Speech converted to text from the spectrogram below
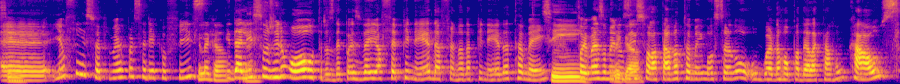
É, e eu fiz, foi a primeira parceria que eu fiz. Que legal. E dali é. surgiram outras. Depois veio a Fê Pineda, a Fernanda Pineda também. Sim. Foi mais ou menos legal. isso. Ela estava também mostrando o guarda-roupa dela que tava um caos.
